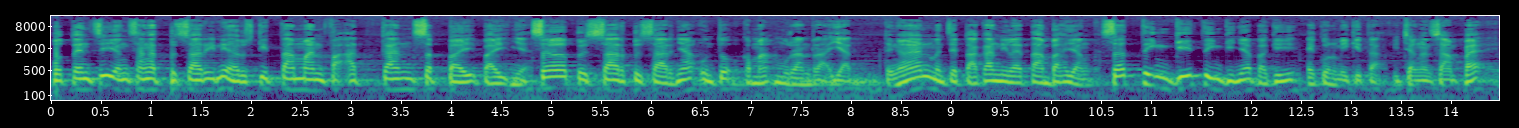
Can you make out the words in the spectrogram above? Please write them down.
Potensi yang sangat besar ini harus kita manfaatkan sebaik-baiknya, sebesar-besarnya untuk kemakmuran rakyat dengan menciptakan nilai tambah yang setinggi-tingginya bagi ekonomi kita. Jangan sampai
